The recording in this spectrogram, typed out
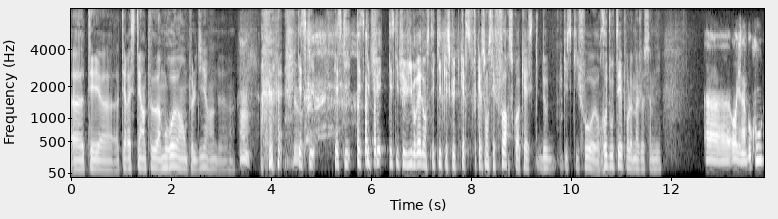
Euh, tu es, euh, resté un peu amoureux, hein, on peut le dire. Hein, de... Hum. qu'est-ce qui, qu'est-ce qui, qu'est-ce qui, te fait, qu'est-ce qui te fait vibrer dans cette équipe? Qu'est-ce que, quelles, sont ses forces quoi? Qu'est-ce, qu'est-ce qu'il faut redouter pour le match de samedi? Euh, oh, il y en a beaucoup.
